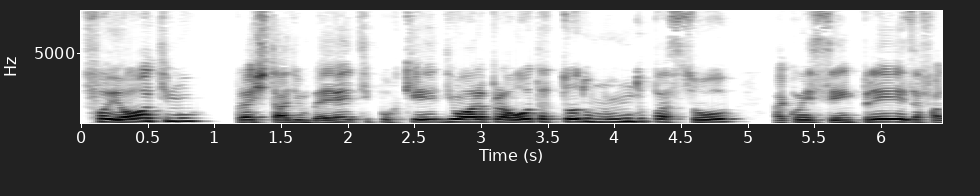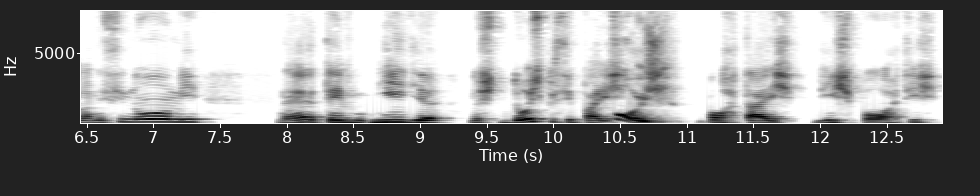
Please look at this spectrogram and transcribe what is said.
foi ótimo para Stadium Bet, porque de uma hora para outra todo mundo passou a conhecer a empresa, a falar nesse nome, né? Teve mídia nos dois principais hoje. portais de esportes.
